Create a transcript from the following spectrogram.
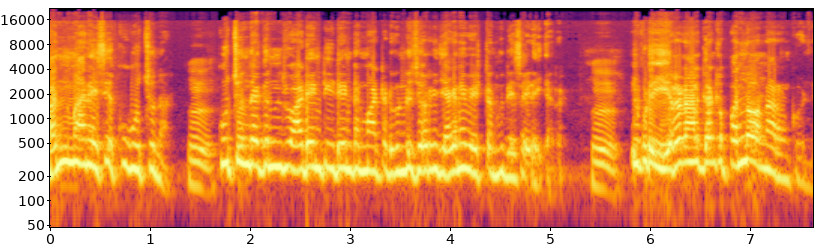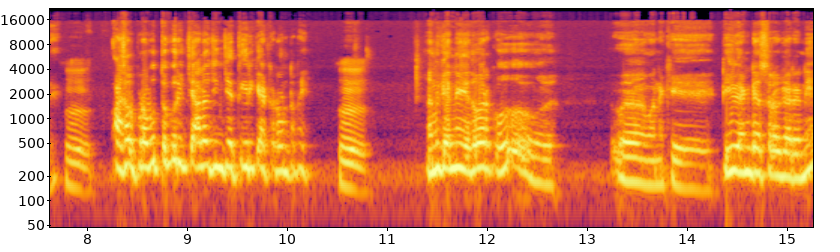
పని మానేసి ఎక్కువ కూర్చున్నారు. కూర్చున్న దగ్గర నుంచి వాడేంటి ఇదేంటి అని మాట్లాడుకుంటే చివరికి జగనే వేస్ట్ అనుకుని డిసైడ్ అయ్యారు. ఇప్పుడు ఇరవై నాలుగు గంటల పనిలో ఉన్నారనుకోండి అసలు ప్రభుత్వం గురించి ఆలోచించే తీరిక ఎక్కడ ఉంటుంది? అందుకని ఇదివరకు మనకి టి వెంకటేశ్వరరావు గారని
